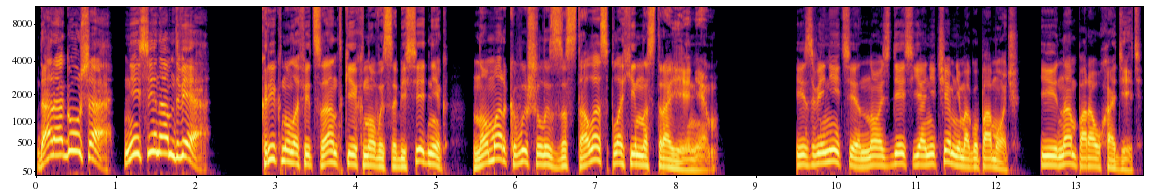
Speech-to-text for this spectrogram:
«Дорогуша, неси нам две!» — крикнул официантке их новый собеседник, но Марк вышел из-за стола с плохим настроением. «Извините, но здесь я ничем не могу помочь, и нам пора уходить».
